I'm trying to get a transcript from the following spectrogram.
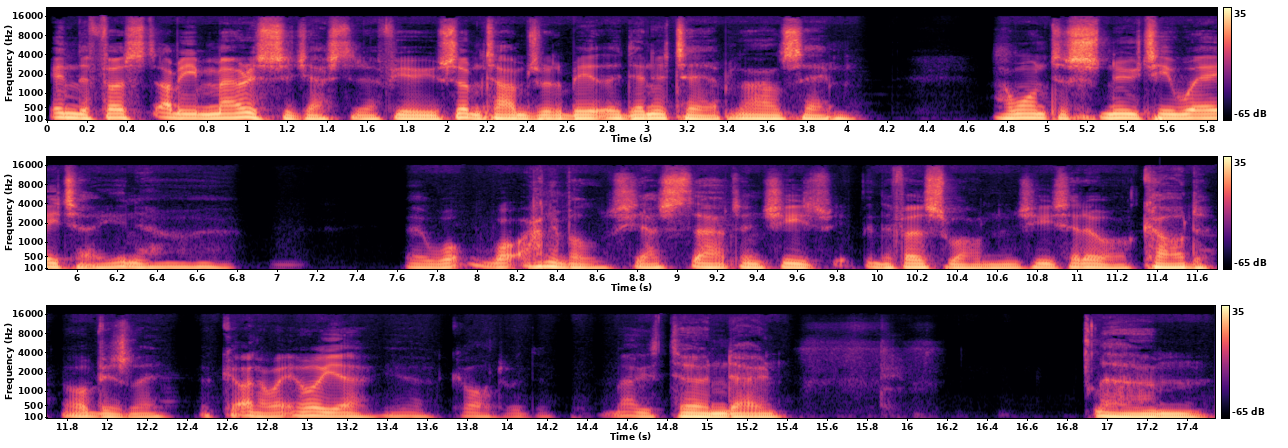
In the first, I mean, Mary suggested a few. Sometimes we'll be at the dinner table, and I'll say, "I want a snooty waiter," you know. Uh, what what animal? She asked that, and she's in the first one, and she said, "Oh, cod, obviously." And I went, "Oh yeah, yeah, cod with the mouth turned down." Um,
